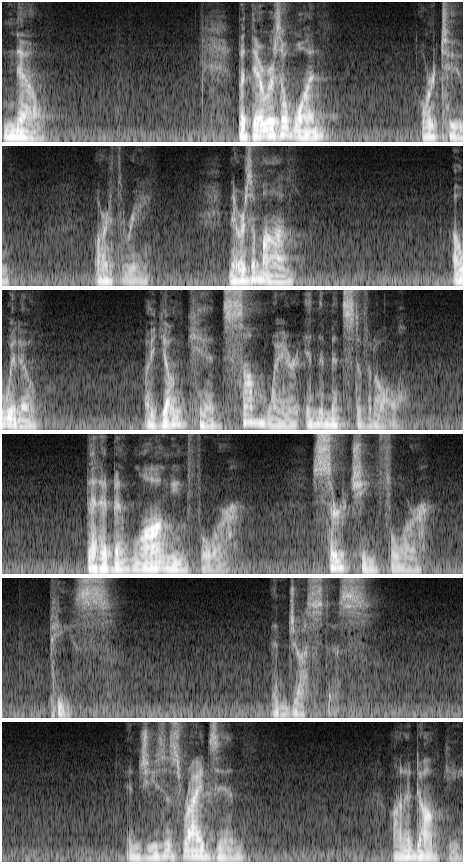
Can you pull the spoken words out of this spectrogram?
No. But there was a one, or two, or three. There was a mom, a widow, a young kid somewhere in the midst of it all that had been longing for, searching for peace and justice. And Jesus rides in on a donkey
